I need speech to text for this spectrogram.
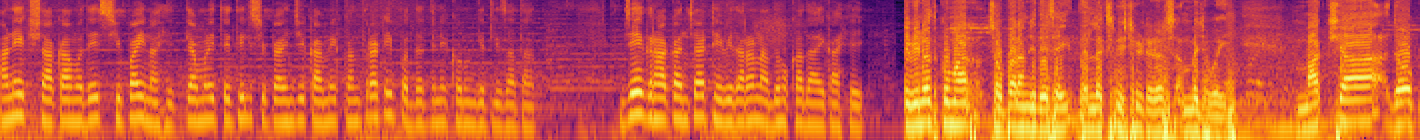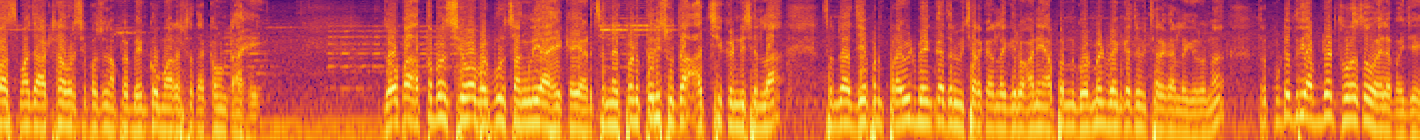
अनेक शाखामध्ये शिपाई नाहीत. त्यामुळे तेथील शिपायांची कामे कंत्राटी पद्धतीने करून घेतली जातात जे ग्राहकांच्या ठेवीदारांना धोकादायक आहे. विनोद कुमार चौपारामजी देसाई धनलक्ष्मी स्टील ट्रेडर्स अंबेजोगाई मागच्या जवळपास माझ्या अठरा वर्षापासून आपल्या बँक ऑफ महाराष्ट्रात अकाउंट आहे. जवळपास आता पण सेवा भरपूर चांगली आहे काही अडचण नाही. पण तरीसुद्धा आजची कंडिशनला समजा जे पण प्रायव्हेट बँका जर विचार करायला गेलो आणि आपण गव्हर्नमेंट बँकेचा विचार करायला गेलो ना तर कुठेतरी अपडेट थोडंसं व्हायला पाहिजे.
